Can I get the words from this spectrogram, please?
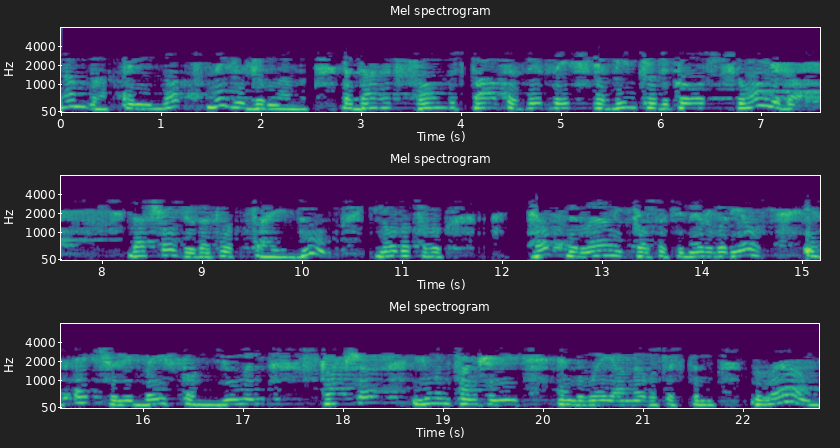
number, and not negligible number, that does it from the start as if they have been through the course long ago. That shows you that what I do in order to help the learning process in everybody else is actually based on human structure, human functioning, and the way our nervous system learns.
